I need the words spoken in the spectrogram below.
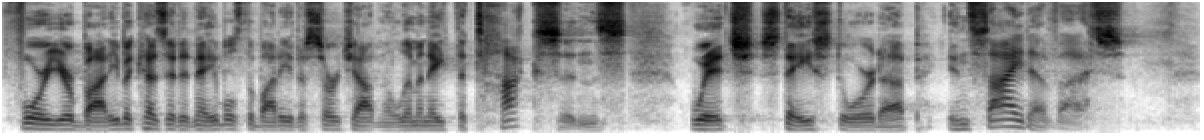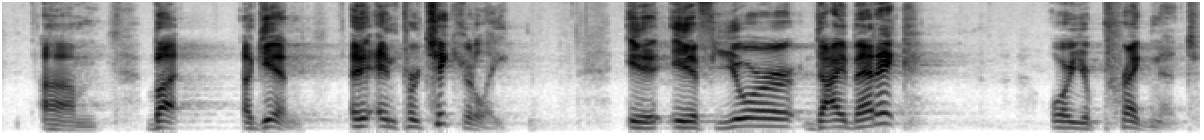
for your body because it enables the body to search out and eliminate the toxins which stay stored up inside of us. Um, but again, and particularly if you're diabetic or you're pregnant,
